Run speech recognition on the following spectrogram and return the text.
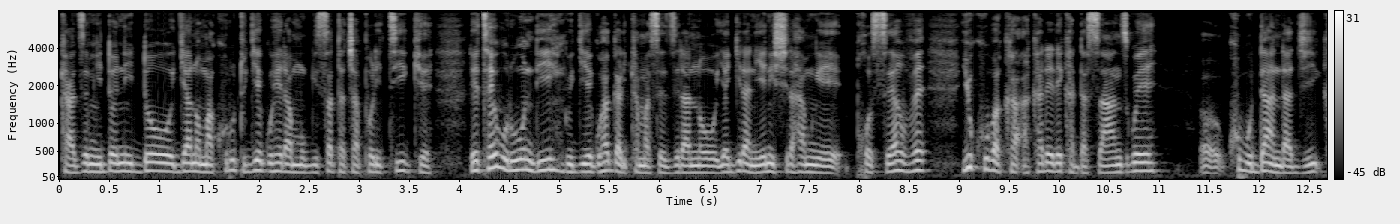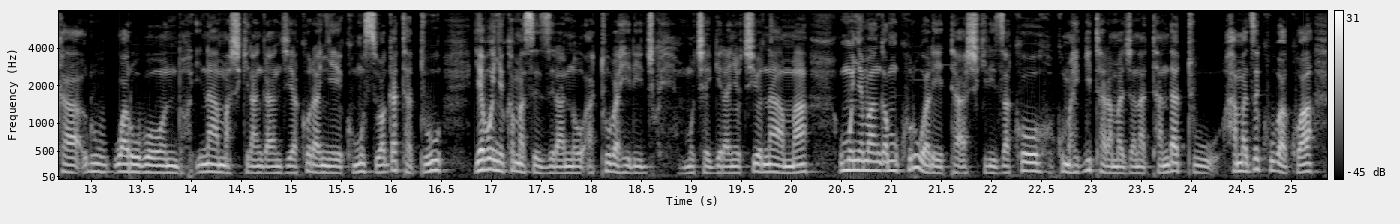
kaze mu idonido ry'ano makuru tugiye guhera mu gisata cya politike leta y'u Burundi ngo guhagarika amasezerano yagiraniye n'ishyirahamwe proserve yo kubaka akarere kadasanzwe Eh, k'ubudandaji wa rubondo inama shikiranganji yakoranye ku munsi wa gatatu yabonye ko amasezerano atubahirijwe mu cegeranyo cy'iyo nama umunyamabanga mukuru wa leta ashikiriza ko ku mahegitari amajana atandatu hamaze kubakwa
